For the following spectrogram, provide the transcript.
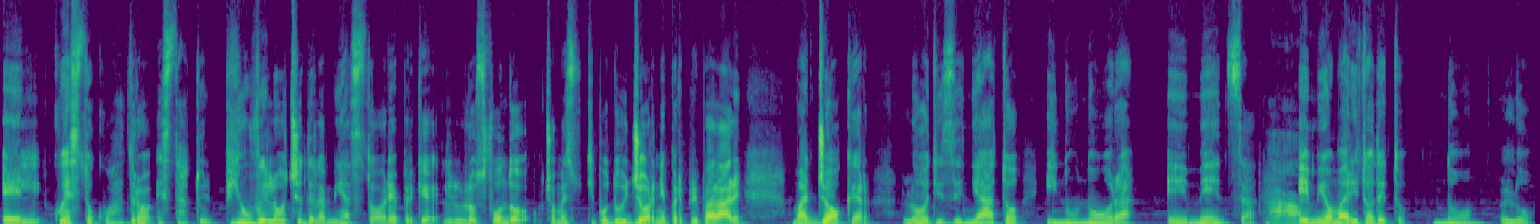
e il- questo quadro è stato il più veloce della mia storia perché lo sfondo ci ho messo tipo due giorni per preparare, ma Joker l'ho disegnato in un'ora e mezza Wow. e mio marito ha detto non lo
